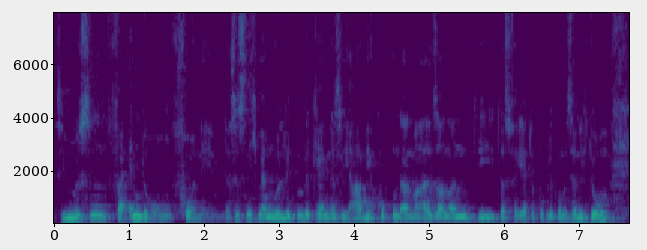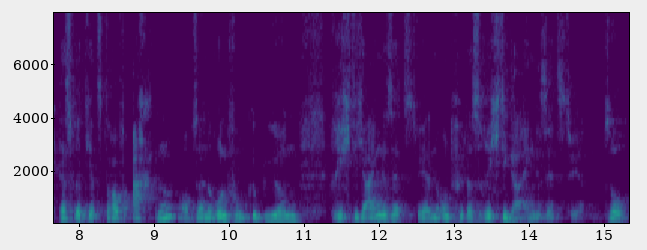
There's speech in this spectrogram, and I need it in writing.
Sie müssen Veränderungen vornehmen. Das ist nicht mehr nur Lippenbekenntnisse, ja, wir gucken dann mal, sondern die, das verehrte Publikum ist ja nicht dumm. Das wird jetzt darauf achten, ob seine Rundfunkgebühren richtig eingesetzt werden und für das Richtige eingesetzt werden. So,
